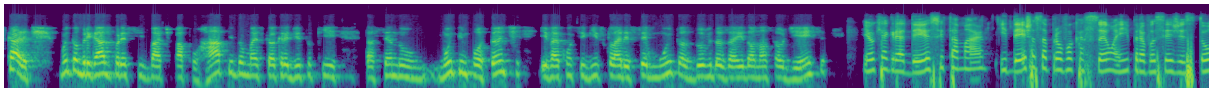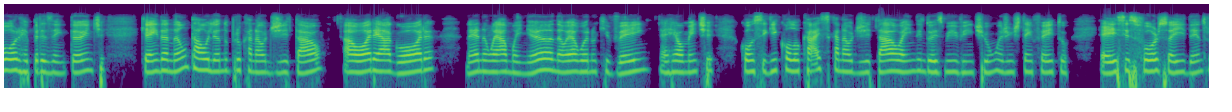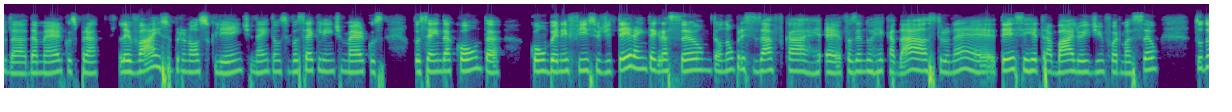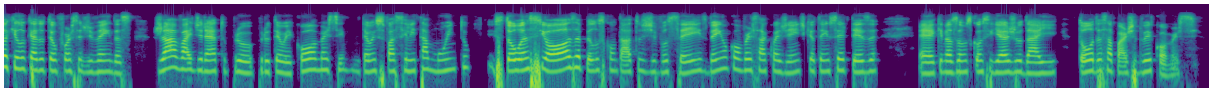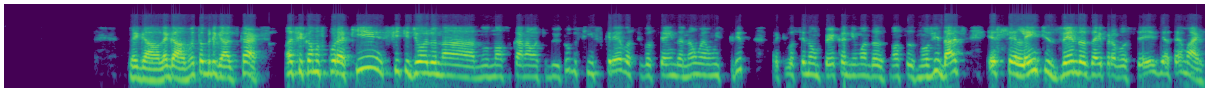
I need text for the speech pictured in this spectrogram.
Scarlett, muito obrigado por esse bate-papo rápido, mas que eu acredito que está sendo muito importante e vai conseguir esclarecer muito as dúvidas aí da nossa audiência. Eu que agradeço, Itamar, e deixo essa provocação aí para você, gestor, representante, que ainda não está olhando para o canal digital. A hora é agora, né? Não é amanhã, não é o ano que vem, é realmente conseguir colocar esse canal digital ainda em 2021. A gente tem feito é, esse esforço aí dentro da, da Mercos para levar isso para o nosso cliente, né? Então, se você é cliente Mercos, você ainda conta com o benefício de ter a integração, então não precisar ficar é, fazendo recadastro, né? Ter esse retrabalho aí de informação, tudo aquilo que é do teu força de vendas já vai direto para o teu e-commerce, então isso facilita muito. Estou ansiosa pelos contatos de vocês, venham conversar com a gente, que eu tenho certeza é, que nós vamos conseguir ajudar aí toda essa parte do e-commerce. Legal, legal. Muito obrigado, Scar. Nós ficamos por aqui. Fique de olho na, no nosso canal aqui do YouTube. Se inscreva se você ainda não é um inscrito, para que você não perca nenhuma das nossas novidades. Excelentes vendas aí para vocês e até mais.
